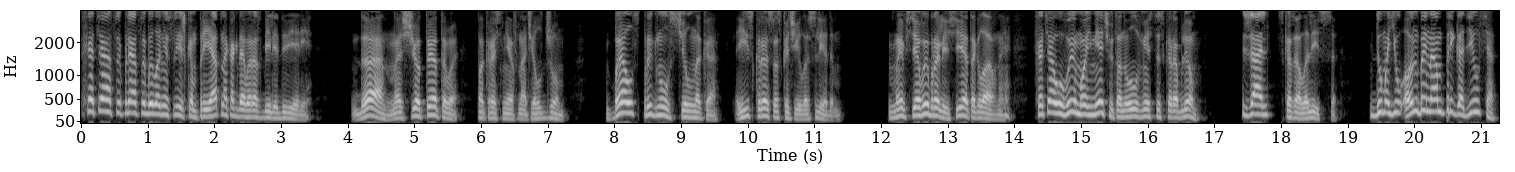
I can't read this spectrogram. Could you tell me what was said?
«Хотя цепляться было не слишком приятно, когда вы разбили двери». «Да, насчет этого», покраснев, начал Джом. Белл спрыгнул с челнока. Искра соскочила следом. «Мы все выбрались, и это главное. Хотя, увы, мой меч утонул вместе с кораблем». «Жаль», — сказала Лисса. «Думаю, он бы нам пригодился».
